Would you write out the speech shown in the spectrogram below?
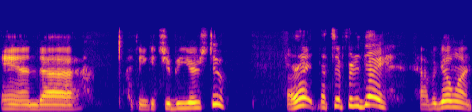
and uh, I think it should be yours too. All right, that's it for today. Have a good one.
